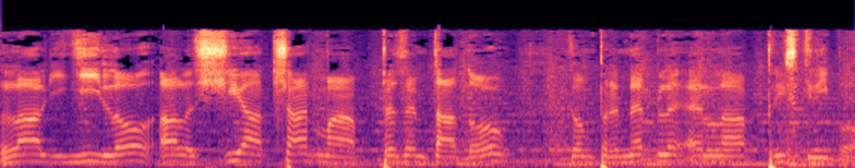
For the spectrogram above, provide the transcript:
la ligilo al sia charma presentado compreneble en la prescribo.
